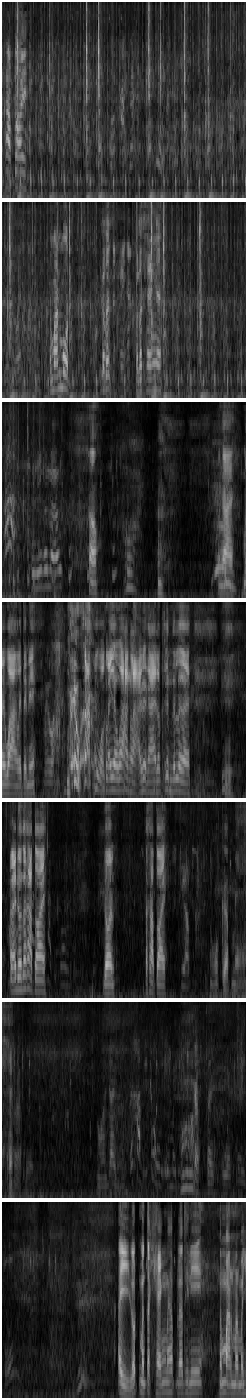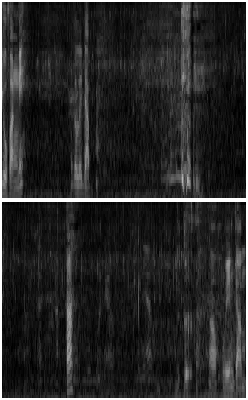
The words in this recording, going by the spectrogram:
ขับต่อยน้ำมันหมดมันตะมันตะแคงไงพรุ่งนี้ค่อยมาเอาเป็นไง ไม่ว่างเลยตอนนี้ ไม่ว่าไม่ว่างบอกอะไรจะว่างหลายเป็นไง เราขึ้นซะเลย อะไรโดนตะขับต่อย โดนตะขับต่อย เกือบ โอ้เกือบแหมตัวใหญ่นะแล้วขับอีกของเองมาดิจับใส่ขวดให้ต้น ไอ้รถมันตะแคงนะครับ แล้วทีนี้น้ำมันมันมาอยู่ฝั่งนี้ มันก็เลยดับ ฮะ เอาเวรกรรม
